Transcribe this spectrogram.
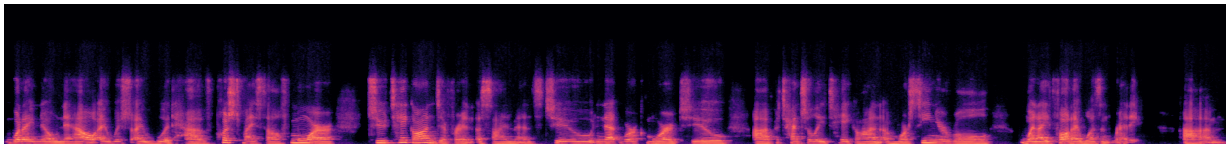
what I know now, I wish I would have pushed myself more to take on different assignments, to network more, to uh, potentially take on a more senior role when I thought I wasn't ready. Um,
